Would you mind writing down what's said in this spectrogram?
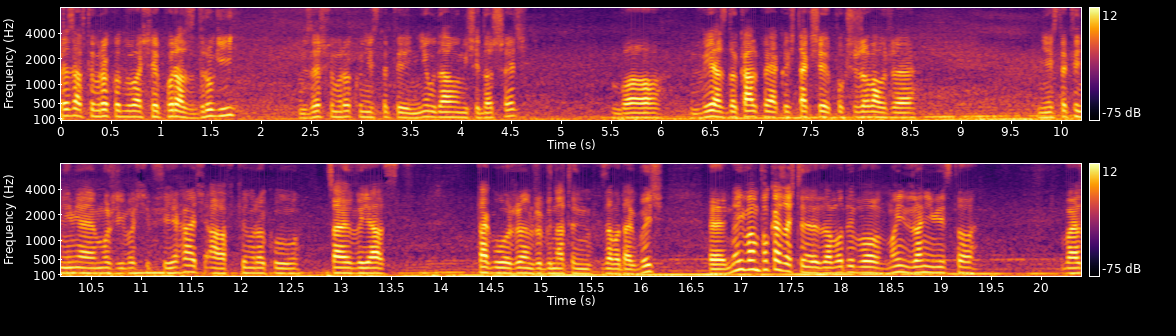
Impreza w tym roku odbyła się po raz drugi. W zeszłym roku niestety nie udało mi się dotrzeć, bo wyjazd do Kalpy jakoś tak się pokrzyżował, że niestety nie miałem możliwości przyjechać, a w tym roku cały wyjazd tak ułożyłem, żeby na tych zawodach być. E, No i Wam pokazać te zawody, bo moim zdaniem jest to chyba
